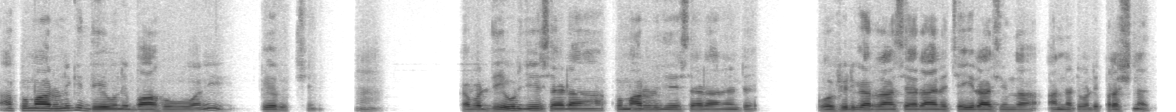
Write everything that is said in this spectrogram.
ఆ కుమారునికి దేవుని బాహువు అని పేరు వచ్చింది. కాబట్టి దేవుడు చేశాడా? కుమారుడు చేశాడా అని అంటే ఓఫీర్ గారు రాశారా? ఆయన చెయ్యి రాసిందా? అన్నటువంటి ప్రశ్న అది.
